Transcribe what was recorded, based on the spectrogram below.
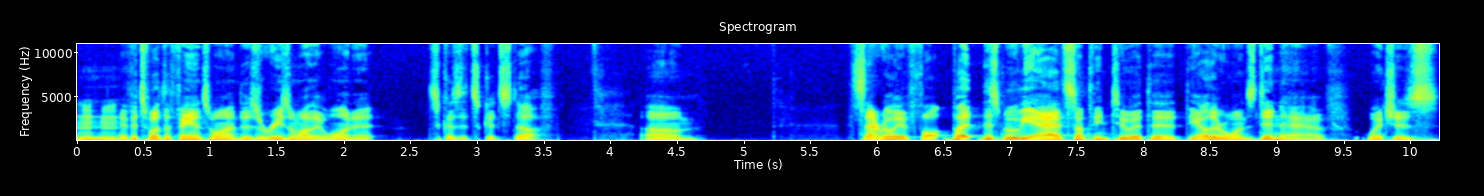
mm-hmm. If it's what the fans want, there's a reason why they want it. It's because it's good stuff. Um, it's not really a fault, but this movie adds something to it that the other ones didn't have, which is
